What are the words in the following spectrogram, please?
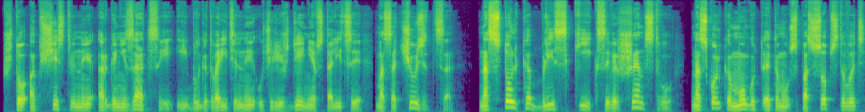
что общественные организации и благотворительные учреждения в столице Массачусетса настолько близки к совершенству, насколько могут этому способствовать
